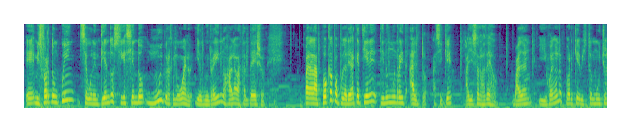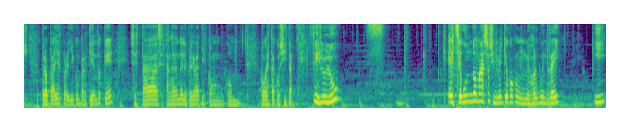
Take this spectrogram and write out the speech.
Eh, Miss Fortune Queen, según entiendo, sigue siendo muy pero que muy bueno y el win rate nos habla bastante de eso. Para la poca popularidad que tiene, tiene un rate alto, así que allí se los dejo. Vayan y jueguenlo porque he visto muchos pro players por allí compartiendo que se, está, se están ganando el EP gratis con, con, esta cosita. Lulu el segundo mazo, si no me equivoco, con mejor win rate. Y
